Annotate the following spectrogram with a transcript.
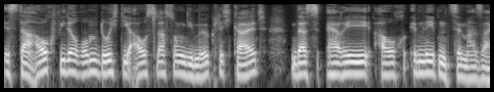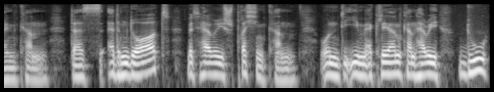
ist da auch wiederum durch die Auslassung die Möglichkeit, dass Harry auch im Nebenzimmer sein kann, dass Adam dort mit Harry sprechen kann und ihm erklären kann, Harry, du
